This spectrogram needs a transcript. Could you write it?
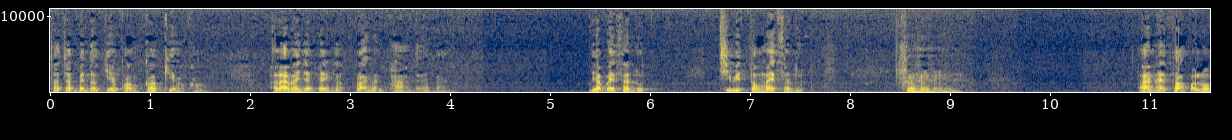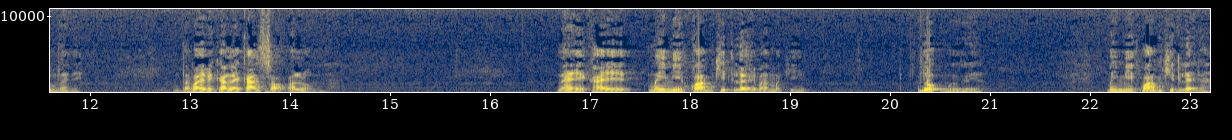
ถ้าจำเป็นต้องเกี่ยวข้องก็เกี่ยวข้อง อะไรไม่จะเป็นก็ปล่อยมันผ่านไปซะบ้าง อย่าไปสะดุด ชีวิตต้องไม่สะดุดอ่านไหนสอบอารมณ์หน่อยดิต่อไปเป็นการรายการสอบอารมณ์ ไหนใครไม่มีความคิดเลยบ้างเมื่อกี้ ยกมือ ไม่มีความคิดเลยนะ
